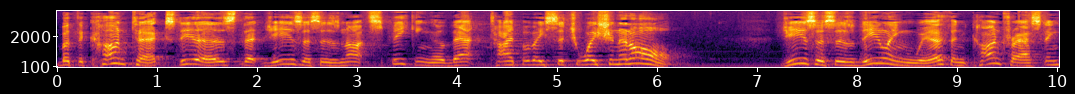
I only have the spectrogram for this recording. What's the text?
But the context is that Jesus is not speaking of that type of a situation at all. Jesus is dealing with and contrasting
